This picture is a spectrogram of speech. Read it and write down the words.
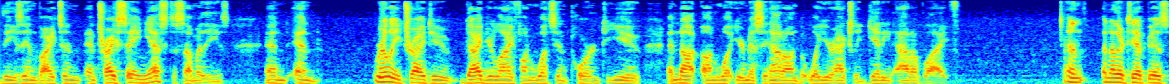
these invites and, and try saying yes to some of these and, and really try to guide your life on what's important to you and not on what you're missing out on, but what you're actually getting out of life. And another tip is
